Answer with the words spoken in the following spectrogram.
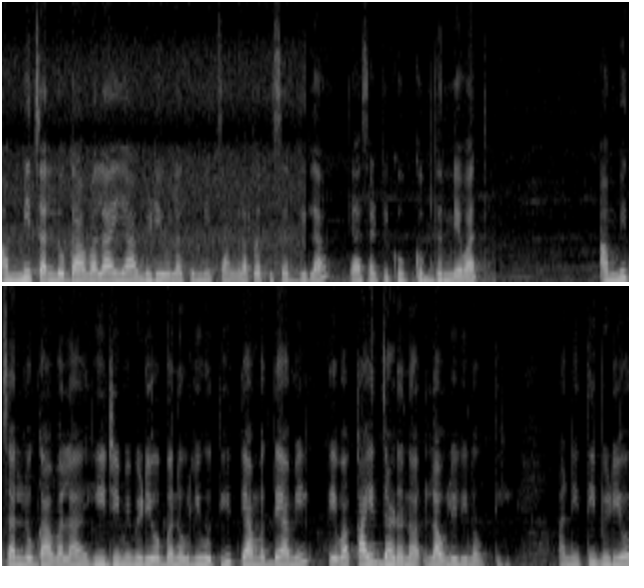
आम्ही चाललो गावाला. या व्हिडिओला तुम्ही चांगला प्रतिसाद दिला. त्यासाठी खूप खूप धन्यवाद. आम्ही चाललो गावाला. ही जी मी व्हिडिओ बनवली होती त्यामध्ये आम्ही तेव्हा काहीच झाडं न लावलेली नव्हती. आणि ती व्हिडिओ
